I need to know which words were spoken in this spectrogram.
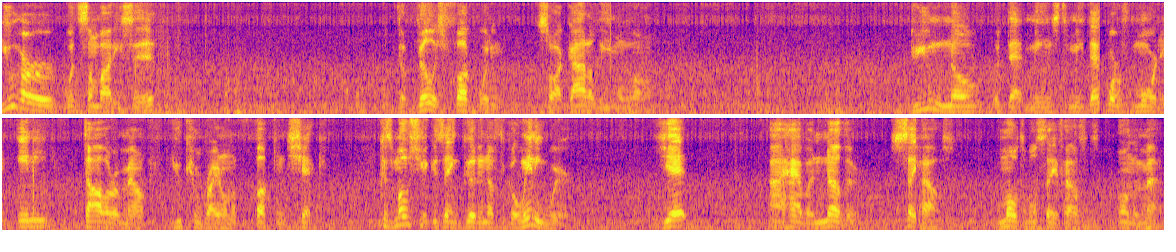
You heard what somebody said. The village fuck with him, so I gotta leave him alone. Do you know what that means to me? That's worth more than any dollar amount you can write on a fucking check. Because most niggas ain't good enough to go anywhere. Yet, I have another safe house, multiple safe houses on the map.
